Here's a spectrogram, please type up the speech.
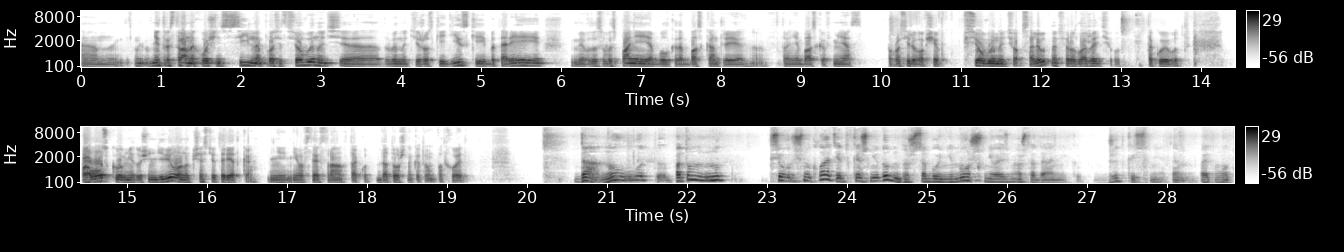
В некоторых странах очень сильно просят все вынуть, э, вынуть и жесткие диски, и батареи. В Испании я был, когда бас-кантри э, в стране басков, меня попросили вообще все вынуть абсолютно, все разложить вот в такую вот полоску. Меня это очень удивило, но, к счастью, это редко. Не, не во всех странах так вот дотошно к этому подходит. Да, ну вот потом, ну, все вручную кладь, это, конечно, неудобно, потому что с собой ни нож не возьмешь тогда, ни, ни жидкость, ни это. Поэтому вот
